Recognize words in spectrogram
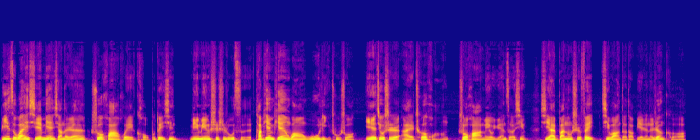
鼻子歪斜面相的人说话会口不对心，明明事实如此，他偏偏往无理处说，也就是爱扯谎，说话没有原则性，喜爱搬弄是非，期望得到别人的认可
